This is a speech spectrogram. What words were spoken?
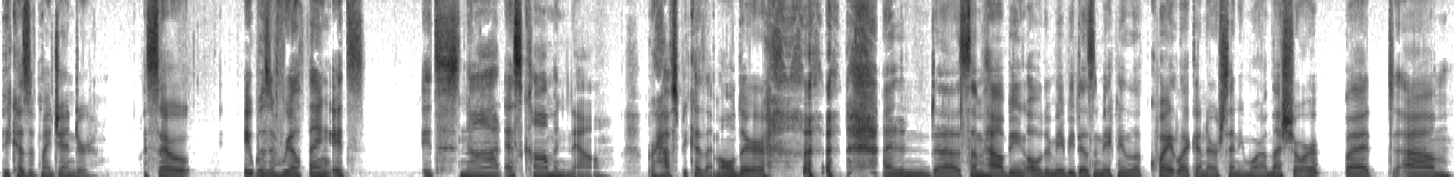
because of my gender. So it was a real thing. It's it's not as common now. Perhaps because I'm older, and uh, somehow being older maybe doesn't make me look quite like a nurse anymore. I'm not sure, but um,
